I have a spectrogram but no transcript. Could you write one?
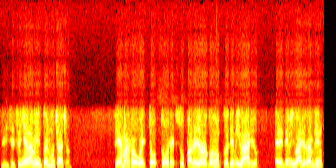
le hice el señalamiento al muchacho. Se llama Roberto Torres. Su padre yo lo conozco, es de mi barrio. Él es de mi barrio también.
